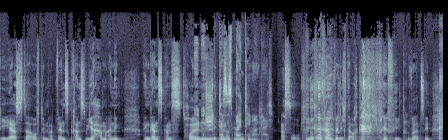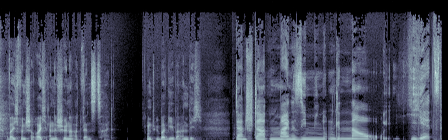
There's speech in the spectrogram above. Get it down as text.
die erste auf dem Adventskranz. Wir haben eine, einen ganz, ganz tollen, schicken. Das ist mein Thema gleich. Ach so, okay. Äh, dann will ich da auch gar nicht mehr viel drüber erzählen. Aber ich wünsche euch eine schöne Adventszeit und übergebe an dich. Dann starten meine sieben Minuten genau jetzt.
